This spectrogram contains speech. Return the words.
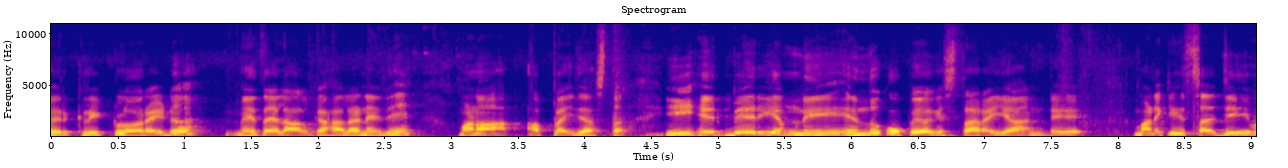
mercury chloride methyl alcohol అనేది మనం అప్లై చేస్తాం. ఈ హెర్బేరియంని ఎందుకు ఉపయోగిస్తారయ్యా అంటే మనకి సజీవ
